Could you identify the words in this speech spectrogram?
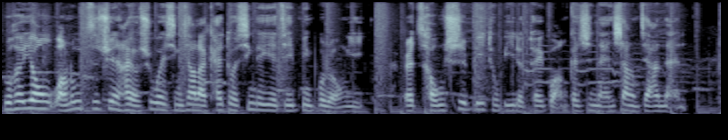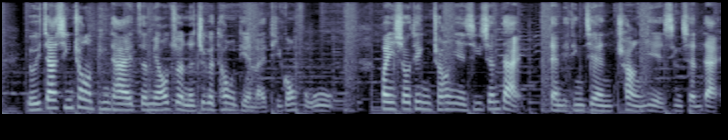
如何用网络资讯还有数位行销来开拓新的业绩并不容易，而从事 B to B 的推广更是难上加难。有一家新创的平台则瞄准了这个痛点来提供服务。欢迎收听《创业新生代》，带你听见创业新生代。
